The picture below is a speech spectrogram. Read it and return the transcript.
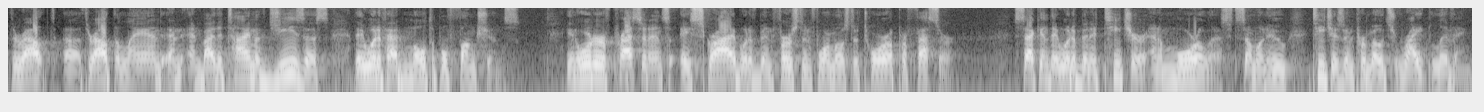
throughout, uh, throughout the land, and, and by the time of Jesus, they would have had multiple functions. In order of precedence, a scribe would have been first and foremost a Torah professor. Second, they would have been a teacher and a moralist, someone who teaches and promotes right living.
